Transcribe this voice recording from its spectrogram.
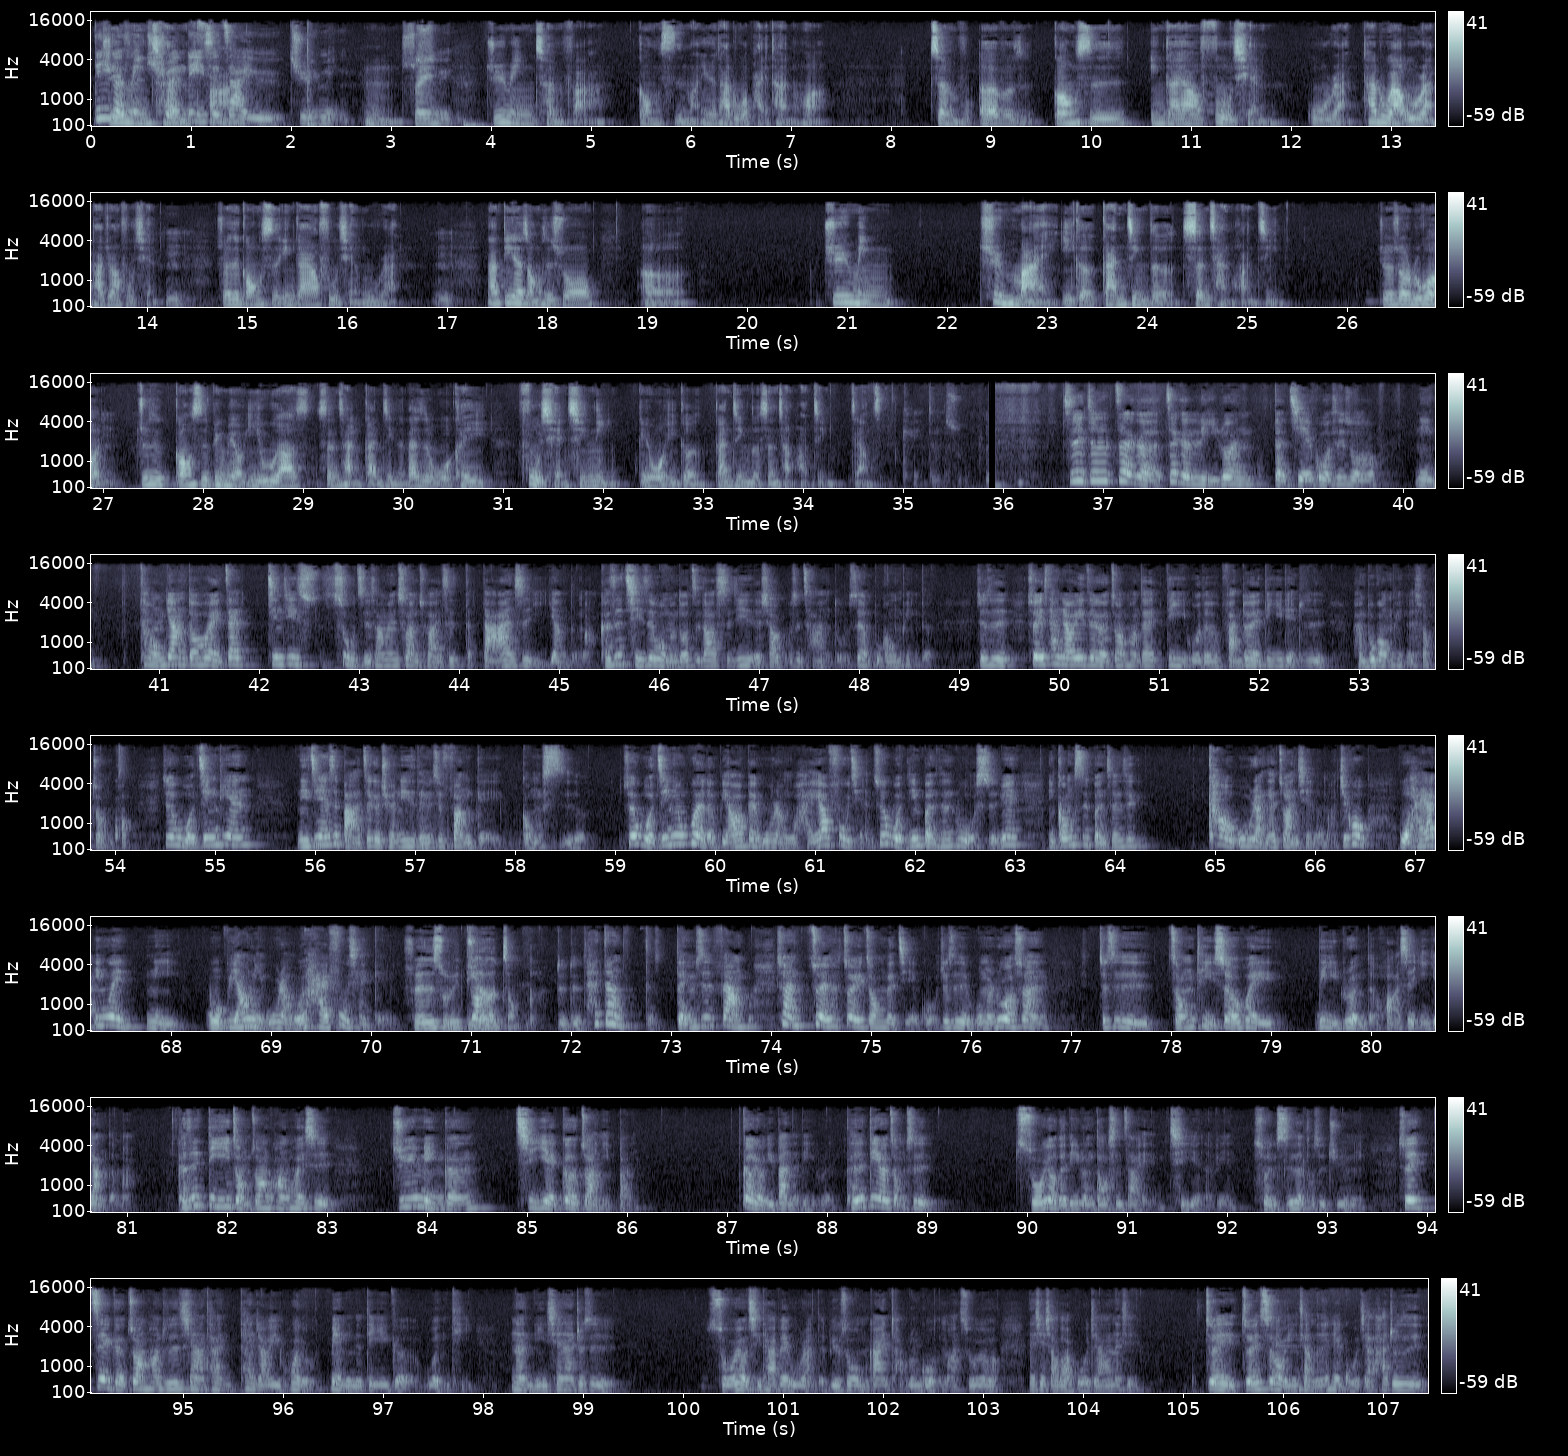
第一个是居民权利是在于居民，嗯，所以居民惩罚公司嘛，因为他如果排碳的话，政府呃不是公司应该要付钱污染，他如果要污染，他就要付钱，嗯，所以是公司应该要付钱污染，嗯，那第二种是说，呃，居民去买一个干净的生产环境，就是说，如果就是公司并没有义务要生产干净的，但是我可以付钱，请你给我一个干净的生产环境，这样子。可以这么说。所以就是这个这个理论的结果是说，你同样都会在经济数值上面算出来是答案是一样的嘛？可是其实我们都知道，实际的效果是差很多，是很不公平的。就是所以碳交易这个状况，在第一我的反对的第一点就是很不公平的状状况，就是我今天你今天是把这个权利等于是放给公司了。所以我今天为了不要被污染，我还要付钱，所以我已经本身弱势，因为你公司本身是靠污染在赚钱的嘛，结果我还要因为你我不要你污染，我还付钱给你，所以是属于第二种的。对对，他这样等等于是非常，虽然最最终的结果就是我们如果算就是总体社会利润的话是一样的嘛，可是第一种状况会是居民跟企业各赚一半，各有一半的利润，可是第二种是所有的利润都是在企业那边，损失的都是居民。所以这个状况就是现在碳碳交易会有面临的第一个问题。那你现在就是所有其他被污染的，比如说我们刚才讨论过的嘛，所有那些小岛国家，那些最最受影响的那些国家，它就是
